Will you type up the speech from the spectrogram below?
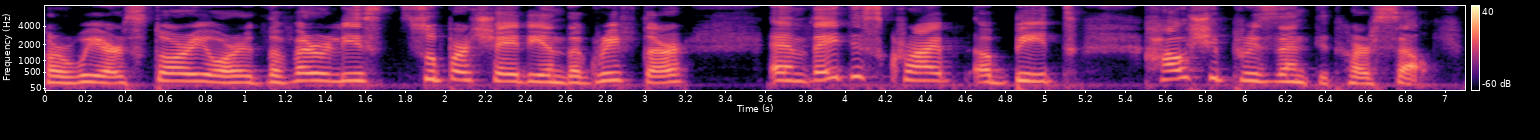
her weird story, or at the very least, super shady and a grifter and they described a bit how she presented herself.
